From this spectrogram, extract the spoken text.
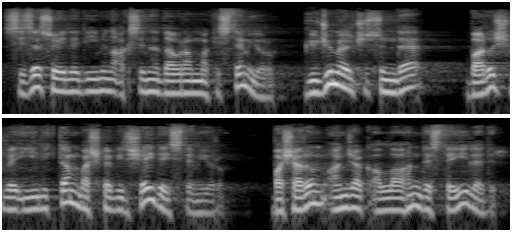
size söylediğimin aksine davranmak istemiyorum. Gücüm ölçüsünde barış ve iyilikten başka bir şey de istemiyorum. Başarım ancak Allah'ın desteğiyledir.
